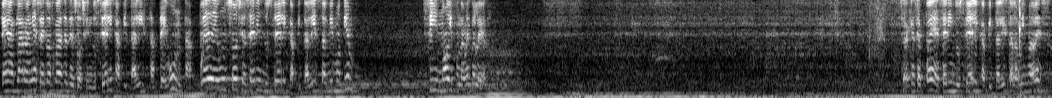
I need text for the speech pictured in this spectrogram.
Tengan claro en eso, hay dos clases de socio, industrial y capitalista. Pregunta, ¿puede un socio ser industrial y capitalista al mismo tiempo? Sí, no, y fundamento legal. O sea que se puede ser industrial y capitalista a la misma vez.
